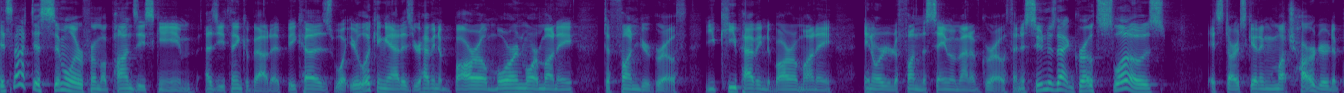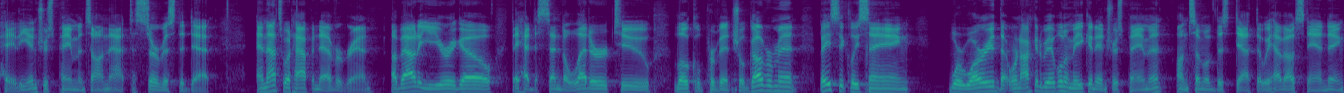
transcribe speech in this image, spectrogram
it's not dissimilar from a Ponzi scheme as you think about it, because what you're looking at is you're having to borrow more and more money to fund your growth. You keep having to borrow money in order to fund the same amount of growth. And as soon as that growth slows, it starts getting much harder to pay the interest payments on that to service the debt. And that's what happened to Evergrande. About a year ago, they had to send a letter to local provincial government basically saying, we're worried that we're not going to be able to make an interest payment on some of this debt that we have outstanding.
